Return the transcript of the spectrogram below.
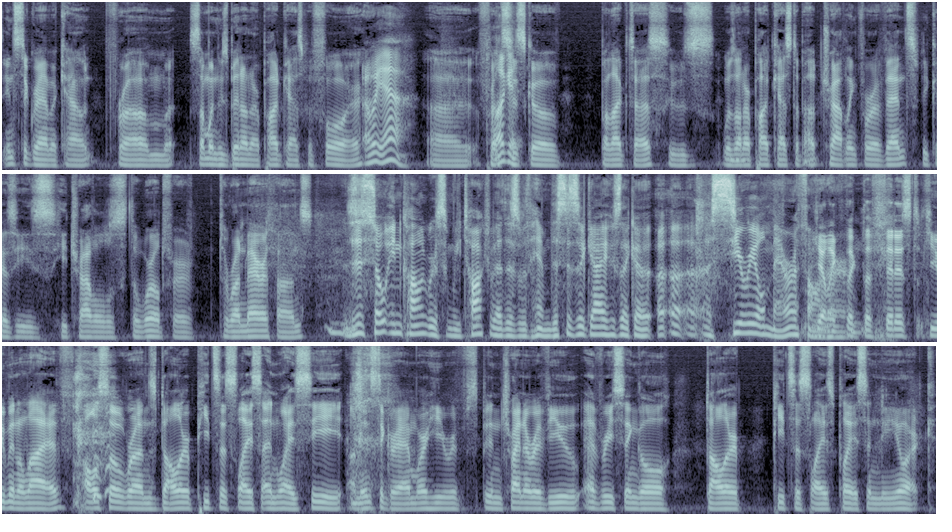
Instagram account from someone who's been on our podcast before, Oh yeah, uh, Plug it. Francisco Balagtas, who's was on our podcast about traveling for events because he's he travels the world for to run marathons. Mm-hmm. This is so incongruous, and we talked about this with him. This is a guy who's like a a, a, a serial marathoner. Yeah, like like the fittest human alive. Also runs Dollar Pizza Slice NYC on Instagram, where he's been trying to review every single dollar pizza slice place in New York.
